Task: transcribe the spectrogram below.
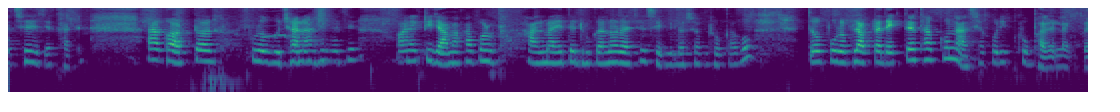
আছে যে খাটে। আর ঘরটর পুরো গুছানো হয়ে গেছে। অনেকটি জামা কাপড় আলমারিতে ঢুকানোর আছে, সেগুলো সব ঢোকাবো। তো পুরো ব্লগটা দেখতে থাকুন, আশা করি খুব ভালো লাগবে।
